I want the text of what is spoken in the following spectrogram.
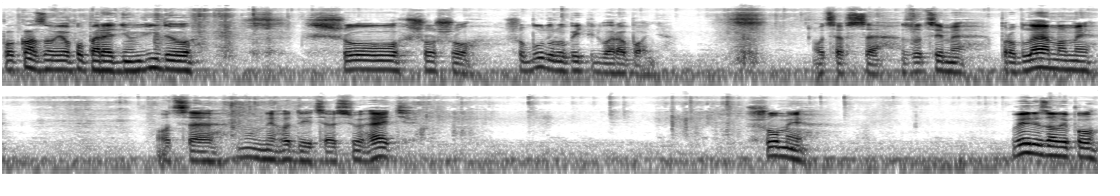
Показував я в попередньому відео, що, що, що, що буду робити підбарабання. Оце все. З оцими проблемами. Оце, ну, не годиться. Ось геть. Що ми вирізали по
